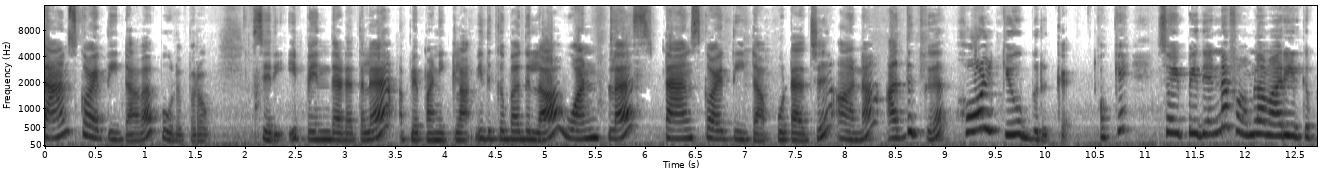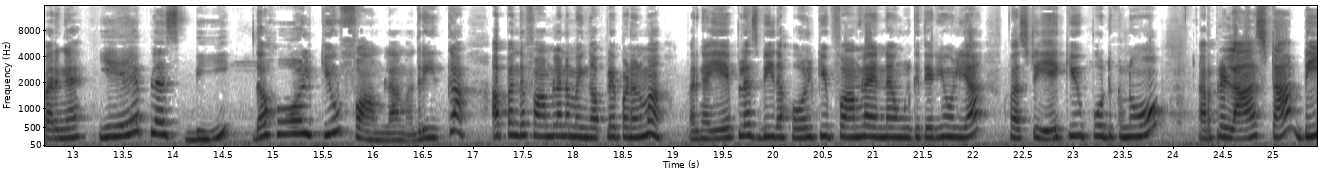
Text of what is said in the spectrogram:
டேன் ஸ்கொயர் தீட்டாவை போட போகிறோம் சரி இப்போ இந்த இடத்துல அப்ளை பண்ணிக்கலாம். இதுக்கு பதிலாக one plus tan square theta போட்டாச்சு. ஆனால் அதுக்கு ஹோல் கியூப் இருக்கு. ஓகே ஸோ இப்போ இது என்ன ஃபார்முலா மாதிரி இருக்கு பாருங்க. A plus B the whole cube formula மாதிரி இருக்கா? அப்போ அந்த ஃபார்முலா நம்ம இங்கே அப்ளை பண்ணணுமா? பாருங்க A plus B the whole cube formula என்ன உங்களுக்கு தெரியும் இல்லையா? ஃபர்ஸ்ட் ஏ கியூப் போட்டுக்கணும். அப்புறம் லாஸ்டா பி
